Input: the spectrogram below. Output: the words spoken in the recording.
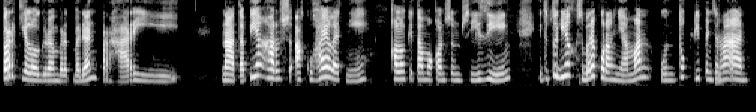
per kilogram berat badan per hari. Nah, tapi yang harus aku highlight nih, kalau kita mau konsumsi zinc, itu tuh dia sebenarnya kurang nyaman untuk di pencernaan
